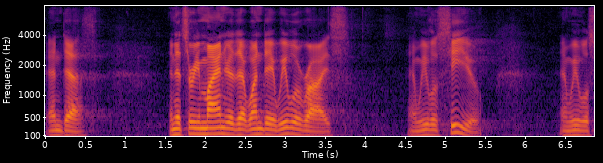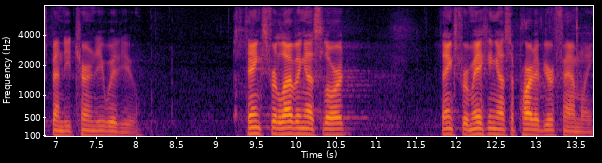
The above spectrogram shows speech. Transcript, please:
and death. And it's a reminder that one day we will rise and we will see you and we will spend eternity with you. Thanks for loving us, Lord. Thanks for making us a part of your family.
